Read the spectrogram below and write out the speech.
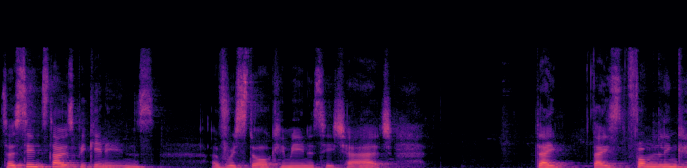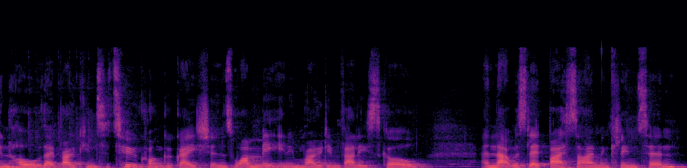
So since those beginnings of Restore Community Church, they, they, from Lincoln Hall, they broke into two congregations, one meeting in Roding Valley School, and that was led by Simon Clinton.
